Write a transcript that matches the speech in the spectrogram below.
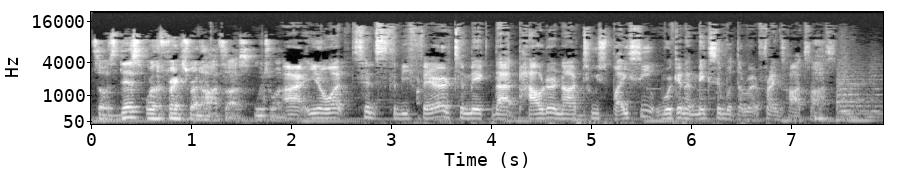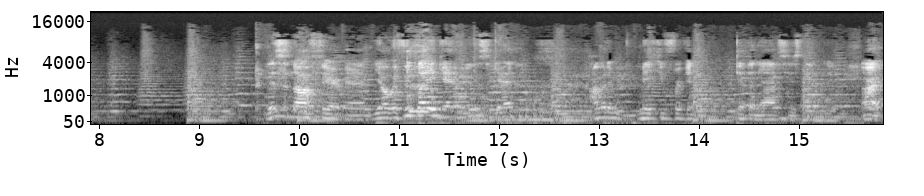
So it's this or the Frank's Red Hot Sauce. Which one? Alright, you know what? Since to be fair, to make that powder not too spicy, we're gonna mix it with the Red Frank's hot sauce. This is not fair, man. Yo, if we play again, if we do this again, I'm gonna make you freaking get the nastiest thing, dude. Alright.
